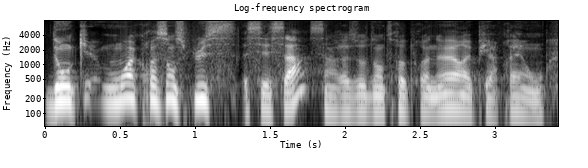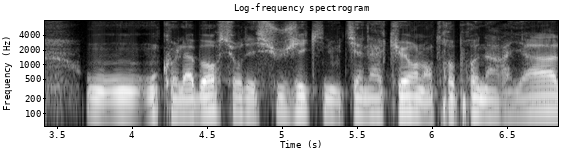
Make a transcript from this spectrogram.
Donc, moi, Croissance Plus, c'est ça, c'est un réseau d'entrepreneurs, et puis après, on, collabore sur des sujets qui nous tiennent à cœur, l'entrepreneuriat,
